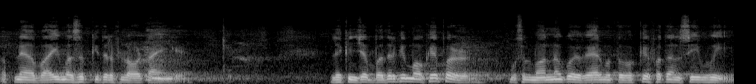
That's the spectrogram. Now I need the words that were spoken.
اپنے آبائی مذہب کی طرف لوٹ آئیں گے۔ لیکن جب بدر کے موقع پر مسلمانوں کو غیر متوقع فتح نصیب ہوئی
